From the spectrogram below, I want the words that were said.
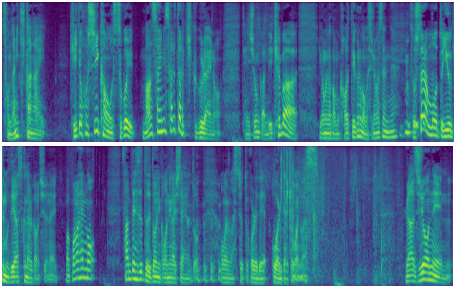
そんなに聞かない。聞いてほしい感をすごい満載にされたら聞くぐらいのテンション感でいけば、世の中も変わっていくのかもしれませんね。そしたらもっと勇気も出やすくなるかもしれない。まあ、この辺の3点セットでどうにかお願いしたいなと思います。ちょっとこれで終わりたいと思います。ラジオネーム、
